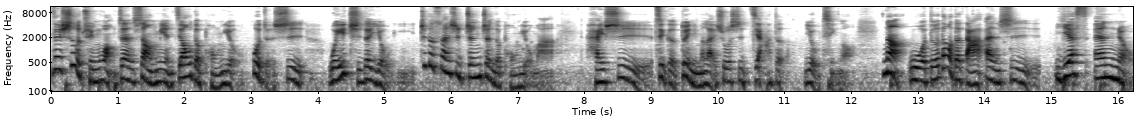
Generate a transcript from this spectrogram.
在社群网站上面交的朋友，或者是维持的友谊。这个算是真正的朋友吗？还是这个对你们来说是假的友情哦？那我得到的答案是 yes and no，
